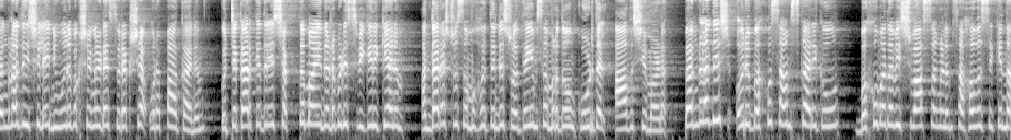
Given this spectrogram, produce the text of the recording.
ബംഗ്ലാദേശിലെ ന്യൂനപക്ഷങ്ങളുടെ സുരക്ഷ ഉറപ്പാക്കാനും കുറ്റക്കാർക്കെതിരെ ശക്തമായ നടപടി സ്വീകരിക്കാനും അന്താരാഷ്ട്ര സമൂഹത്തിന്റെ ശ്രദ്ധയും സമ്മർദ്ദവും കൂടുതൽ ആവശ്യമാണ്. ബംഗ്ലാദേശ് ഒരു ബഹുസാംസ്കാരികവും ബഹുമത വിശ്വാസങ്ങളും സഹവസിക്കുന്ന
